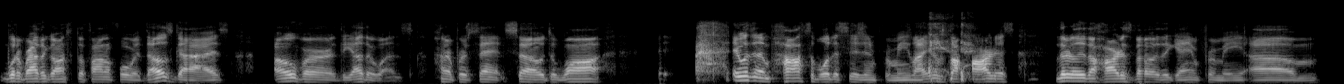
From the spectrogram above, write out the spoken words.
would have rather gone to the final four with those guys over the other ones, 100%. So Dewan, it was an impossible decision for me. Like it was the hardest literally the hardest vote of the game for me. Um,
